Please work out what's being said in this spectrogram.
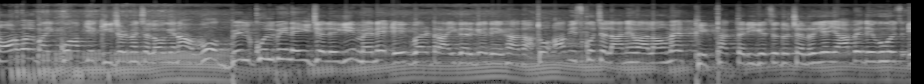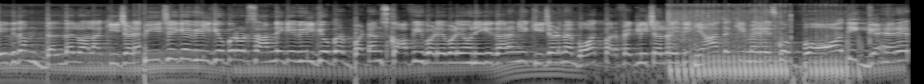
नॉर्मल बाइक को आप ये कीचड़ में चलाओगे ना, वो बिल्कुल भी नहीं चलेगी। मैंने एक बार ट्राई करके देखा था। तो अब इसको चलाने वाला हूँ मैं। ठीक ठाक तरीके से तो चल रही है। यहाँ पे देखो एकदम दलदल वाला कीचड़ है। पीछे के व्हील के ऊपर और सामने के व्हील के ऊपर बटन काफ़ी बड़े बड़े होने के कारण ये कीचड़ में बहुत परफेक्टली चल रही थी। यहाँ तक की मैंने इसको बहुत ही गहरे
